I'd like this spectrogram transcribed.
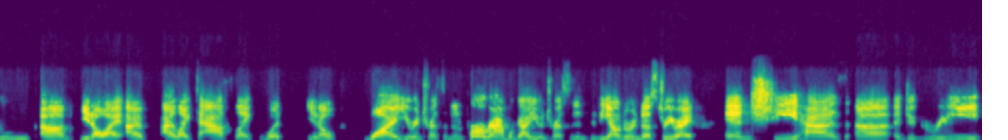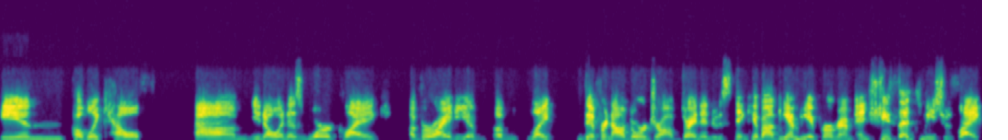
who, um, you know, I, I I like to ask like what you know why you're interested in the program, what got you interested into the outdoor industry, right? And she has uh, a degree in public health, um, you know, and has worked like a variety of of like different outdoor jobs, right? And it was thinking about the MBA program. And she said to me, she was like,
